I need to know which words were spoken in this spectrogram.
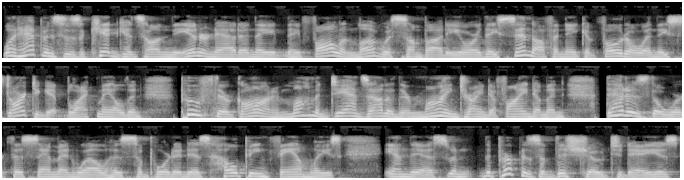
what happens is a kid gets on the internet and they they fall in love with somebody or they send off a naked photo and they start to get blackmailed and poof they're gone and mom and dad's out of their mind trying to find them. And that is the work that San Manuel has supported is helping families in this and the purpose of this show today is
